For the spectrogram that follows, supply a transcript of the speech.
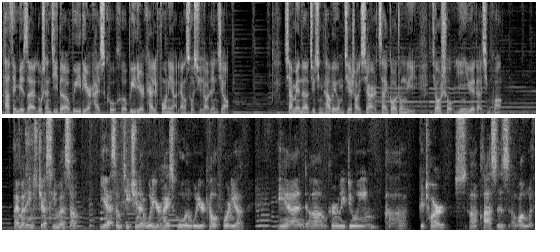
他分别在洛杉矶的 Whittier High School 和 Whittier California 两所学校任教。下面呢，就请他为我们介绍一下在高中里教授音乐的情况。 Hi, my name's Jesse Mesa. Yes, I'm teaching at Whittier High School in Whittier, California, and I'm currently doing uh, guitar uh, classes along with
